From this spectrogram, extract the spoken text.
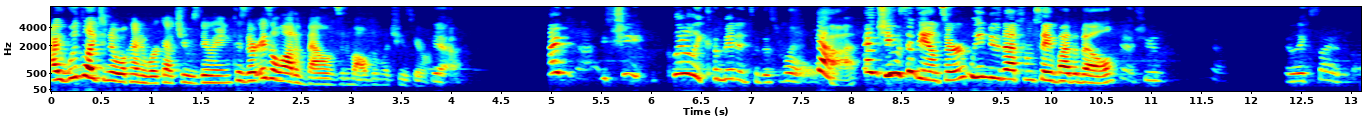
I would like to know what kind of workout she was doing because there is a lot of balance involved in what she's doing. Yeah. I. She clearly committed to this role. Yeah, and she was a dancer. We knew that from Saved by the Bell. Yeah. She was. Yeah, really excited about it.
